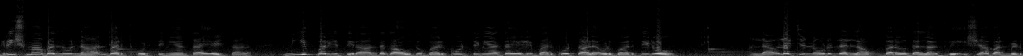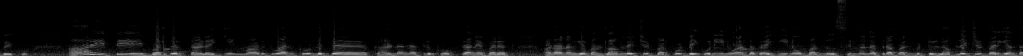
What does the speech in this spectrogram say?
ಗ್ರೀಷ್ಮ ಬಂದು, ನಾನು ಬರೆದು ಕೊಡ್ತೀನಿ ಅಂತ ಹೇಳ್ತಾಳೆ. ನೀವು ಬರೀತೀರಾ? ಅಂದಾಗ, ಹೌದು, ಬರ್ಕೊಡ್ತೀನಿ ಅಂತ ಹೇಳಿ ಬರ್ಕೊಡ್ತಾಳೆ. ಅವಳು ಬರ್ದಿರೋ ಲವ್ ಲೆಟರ್ ನೋಡಿದ್ರೆ ಲವ್ ಬರೋದಲ್ಲ, ದ್ವೇಷ ಬಂದ್ಬಿಡ್ಬೇಕು. ಆ ರೀತಿ ಬರೆದಿರ್ತಾಳೆ. ಏನು ಮಾಡೋದು ಅಂದ್ಕೊಂಡಿದ್ದೆ ಕರ್ಣನ ಹತ್ರಕ್ಕೆ ಹೋಗ್ತಾನೆ ಭರತ್. ಅಣ್ಣ ನನಗೆ ಒಂದು ಲವ್ ಲೆಟರ್ ಬರ್ಕೊಡ್ಬೇಕು ನೀನು ಅಂದಾಗ ಏನೋ ಬಂದು ಸಿಂಹನ ಹತ್ರ ಬಂದ್ಬಿಟ್ಟು ಲವ್ ಲೆಟರ್ ಬರಿ ಅಂತ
